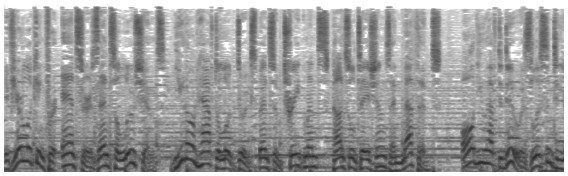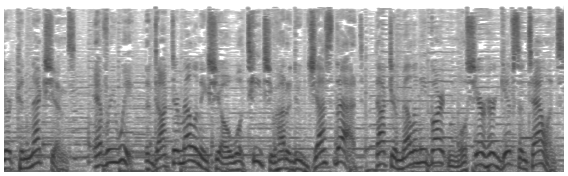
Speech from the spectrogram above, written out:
If you're looking for answers and solutions, you don't have to look to expensive treatments, consultations, and methods. All you have to do is listen to your connections Every week, the Dr. Melanie Show will teach you how to do just that. Dr. Melanie Barton will share her gifts and talents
